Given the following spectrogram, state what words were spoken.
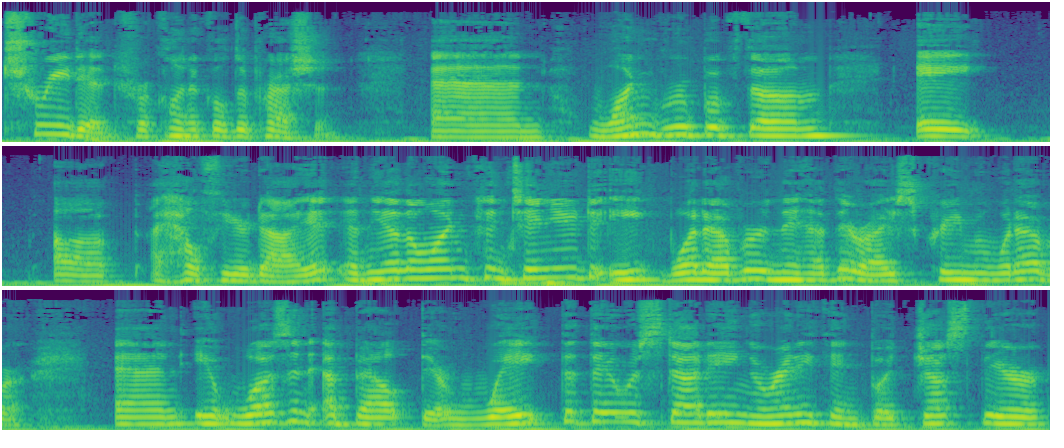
treated for clinical depression. And one group of them ate uh, a healthier diet, and the other one continued to eat whatever, and they had their ice cream and whatever. And it wasn't about their weight that they were studying or anything, but just their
